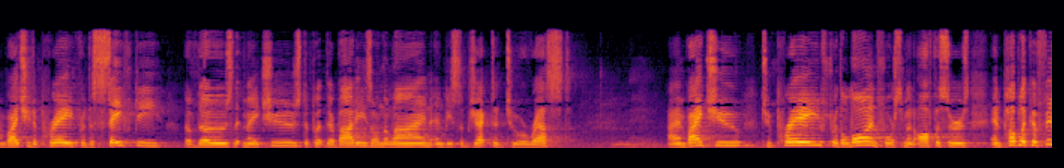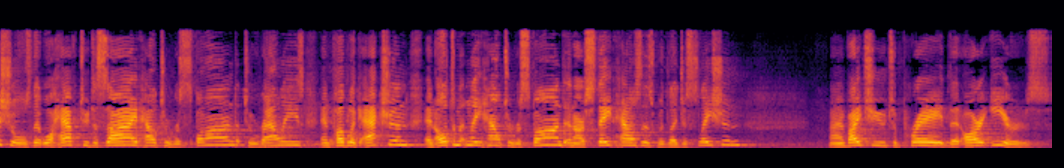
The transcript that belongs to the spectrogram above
I invite you to pray for the safety of those that may choose to put their bodies on the line and be subjected to arrest. I invite you to pray for the law enforcement officers and public officials that will have to decide how to respond to rallies and public action, and ultimately how to respond in our state houses with legislation. I invite you to pray that our ears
